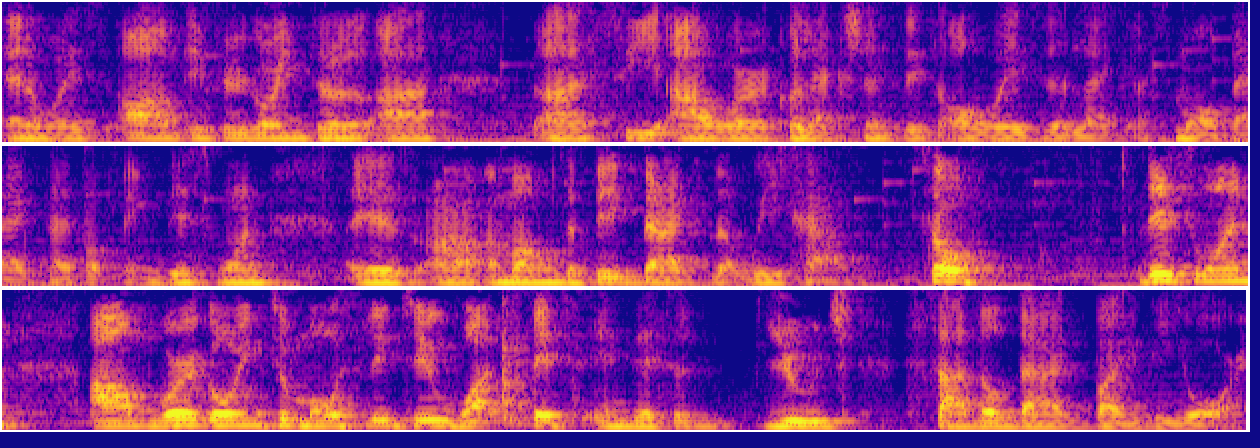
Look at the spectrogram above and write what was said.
Anyways, um, if you're going to uh, uh, see our collections, it's always uh, like a small bag type of thing. This one is uh, among the big bags that we have. So this one, um, we're going to mostly do what fits in this huge saddle bag by Dior.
